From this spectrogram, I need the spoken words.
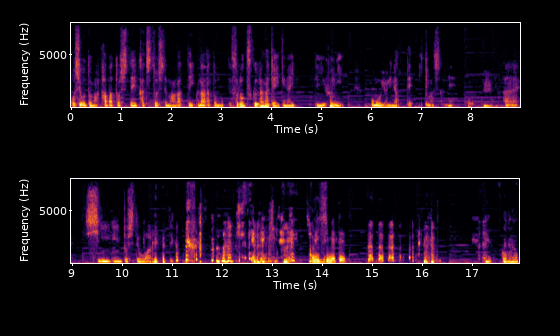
う、お仕事の幅として、価値としても上がっていくなと思って、それを作らなきゃいけないっていうふうに思うようになっていきましたね。はい。シーンとして終わるっていう。噛み締めてえあの、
